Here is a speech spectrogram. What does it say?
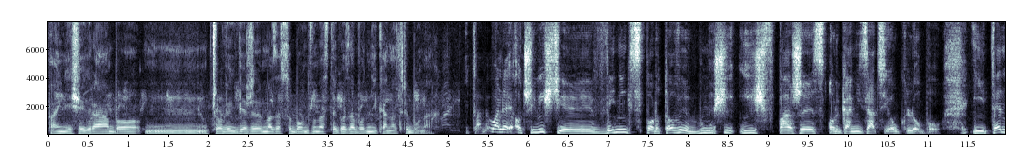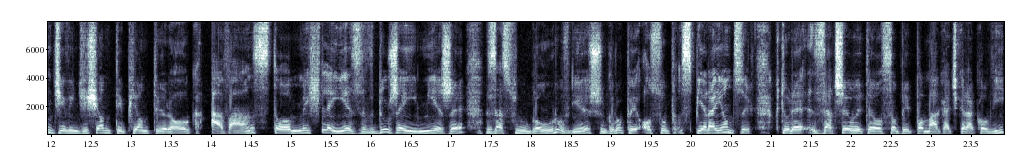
Fajnie się gra, bo mm, człowiek wie, że ma za sobą 12 zawodnika na trybunach. Paweł, ale oczywiście wynik sportowy musi iść w parze z organizacją klubu. I ten 95 rok, awans, to myślę jest w dużej mierze zasługą również grupy osób wspierających, które zaczęły te osoby pomagać Krakowi.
